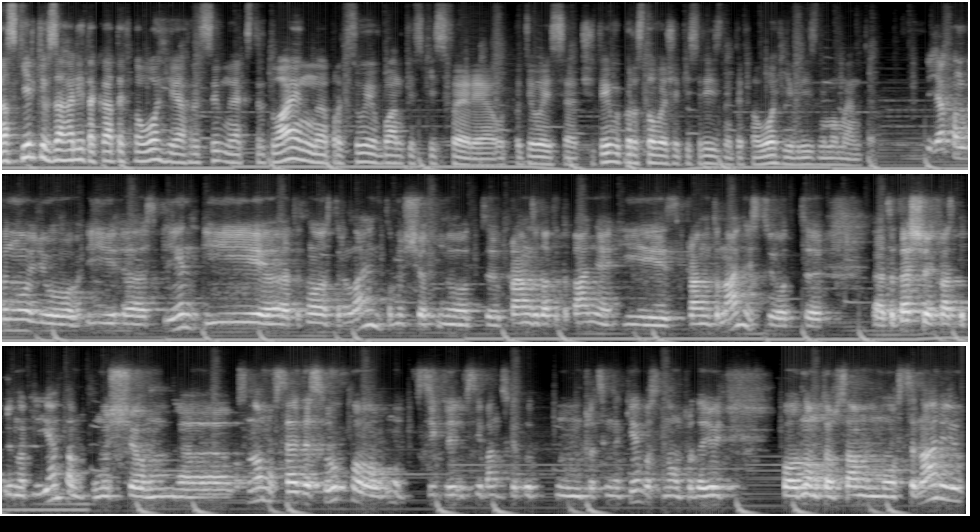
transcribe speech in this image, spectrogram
Наскільки взагалі така технологія агресивна, як Streetline, працює в банківській сфері? От поділися, чи ти використовуєш якісь різні технології в різні моменти? Я комбіную і е, сплін, і е, технологію Starline, тому що ну, от, е, правильно задати питання і з правильною тональністю, от е, це те, що якраз потрібно клієнтам, тому що е, в основному все йде сухо. Ну, всі всі банківські працівники в основному продають по одному тому самому сценарію,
